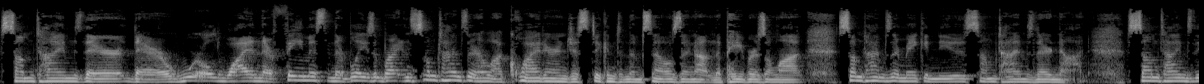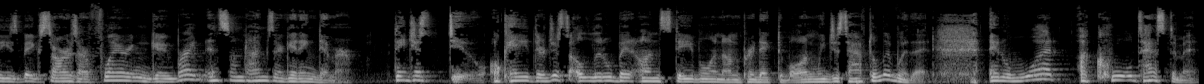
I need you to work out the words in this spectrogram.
Sometimes they're they're worldwide and they're famous and they're blazing bright, and sometimes they're a lot quieter and just sticking to themselves. They're not in the papers a lot. Sometimes they're making news, sometimes they're not. Sometimes these big stars are flaring and getting bright, and sometimes they're getting dimmer. They just do, okay? They're just a little bit unstable and unpredictable, and we just have to live with it. And what a cool testament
